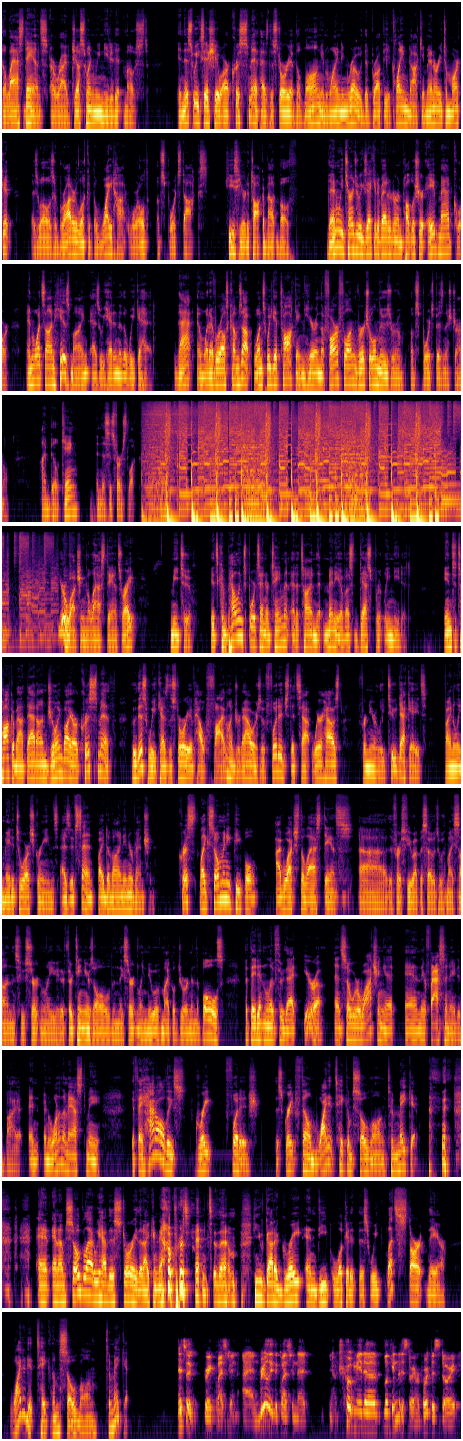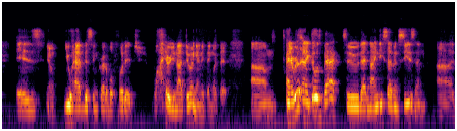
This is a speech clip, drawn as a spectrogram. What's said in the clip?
The Last Dance arrived just when we needed it most. In this week's issue, our Chris Smith has the story of the long and winding road that brought the acclaimed documentary to market, as well as a broader look at the white hot world of sports docs. He's here to talk about both. Then we turn to executive editor and publisher Abe Madkour and what's on his mind as we head into the week ahead. That and whatever else comes up once we get talking here in the far flung virtual newsroom of Sports Business Journal. I'm Bill King, and this is First Look. You're watching The Last Dance, right? Me too. It's compelling sports entertainment at a time that many of us desperately need it. In to talk about that, I'm joined by our Chris Smith, who this week has the story of how 500 hours of footage that sat warehoused for nearly two decades finally made it to our screens as if sent by divine intervention. Chris, like so many people, I've watched The Last Dance, uh, the first few episodes with my sons, who certainly, they're 13 years old and they certainly knew of Michael Jordan and the Bulls, but they didn't live through that era. And so we're watching it and they're fascinated by it. And, and one of them asked me if they had all these great footage, this great film, why did it take them so long to make it? and and I'm so glad we have this story that I can now present to them. You've got a great and deep look at it this week. Let's start there. Why did it take them so long to make it? It's a great question, and really the question that you know drove me to look into this story and report this story is you know you have this incredible footage. Why are you not doing anything with it? Um, and it really and it goes back to that '97 season. Uh,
